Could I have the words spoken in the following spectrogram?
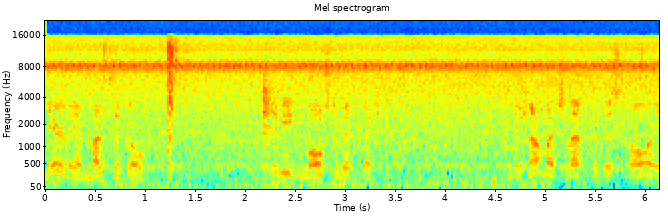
nearly a month ago. I've eaten most of it, but there's not much left of this colony.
